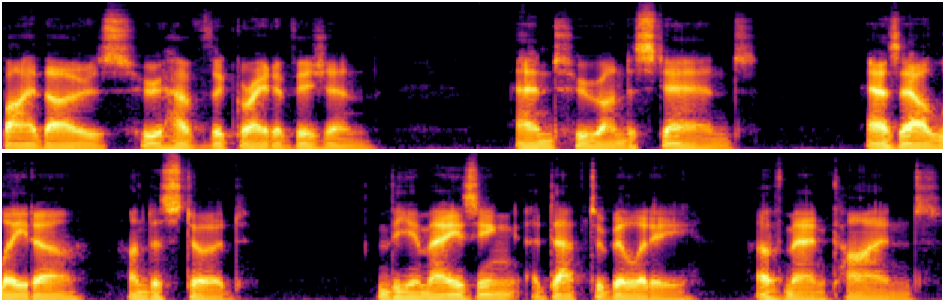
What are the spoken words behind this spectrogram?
by those who have the greater vision and who understand, as our leader understood the amazing adaptability of mankind.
